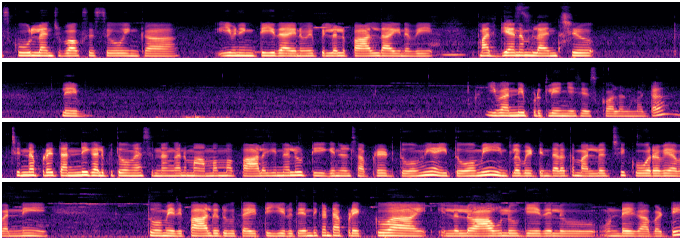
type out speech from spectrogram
స్కూల్ లంచ్ బాక్సెస్ ఇంకా ఈవినింగ్ టీ తాగినవి పిల్లలు పాలు తాగినవి మధ్యాహ్నం లంచ్ లేవు. ఇవన్నీ ఇప్పుడు క్లీన్ చేసేసుకోవాలన్నమాట. చిన్నప్పుడైతే అన్నీ కలిపి తోమేస్తున్నాం కానీ మా అమ్మమ్మ పాల గిన్నెలు టీ గిన్నెలు సపరేట్ తోమి అవి తోమి ఇంట్లో పెట్టిన తర్వాత మళ్ళీ వచ్చి కూరవి అవన్నీ తోమేది. పాలు ఇరుగుతాయి టీ ఇరుగుతాయి. ఎందుకంటే అప్పుడు ఎక్కువ ఇళ్ళలో ఆవులు గేదెలు ఉండేవి కాబట్టి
